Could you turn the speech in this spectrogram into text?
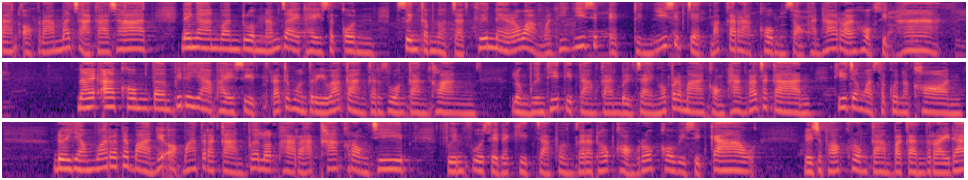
การออกร้านมัจฉากาชาติ ในงานวันรวมน้ำใจไทยสกล ซึ่งกำหนดจัดขึ้นในระหว่างวันที่ 21 ถึง 27 มกราคม 2565 นายอาคมเติมพิทยาภัยศิษย์รัฐมนตรีว่าการกระทรวงการคลังลงพื้นที่ติดตามการเบิกจ่ายงบประมาณของทางราชการที่จังหวัดสกลนคร โดยย้ำว่ารัฐบาลได้ออกมาตรการเพื่อลดภาระค่าครองชีพ ฟื้นฟูเศรษฐกิจจากผลกระทบของโรคโควิด -19 โดยเฉพาะโครงการประกันรายได้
